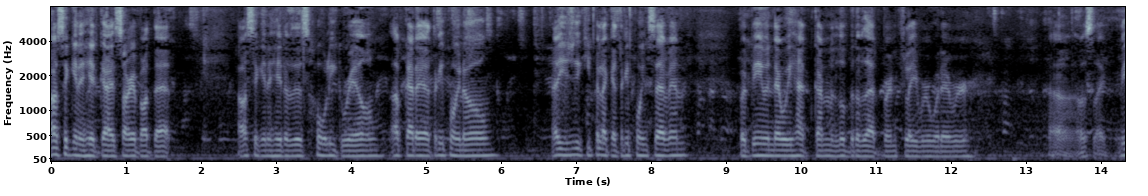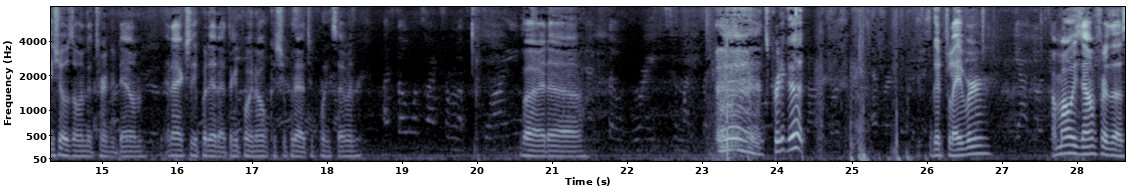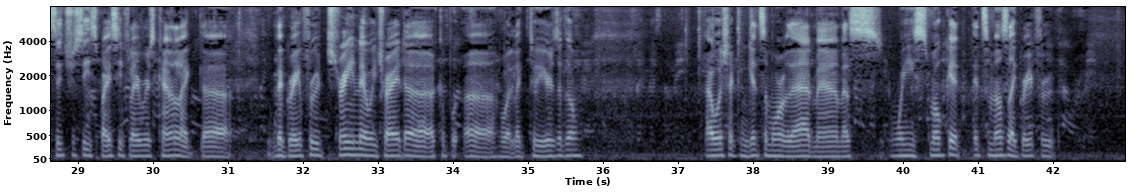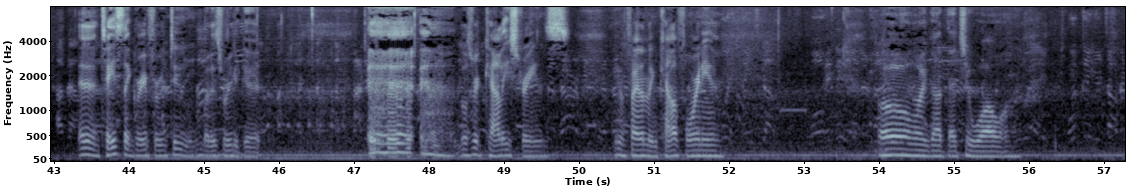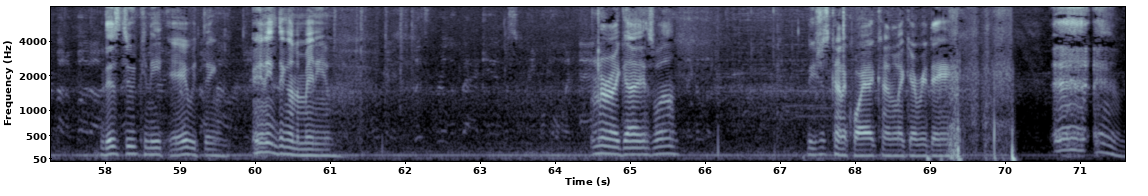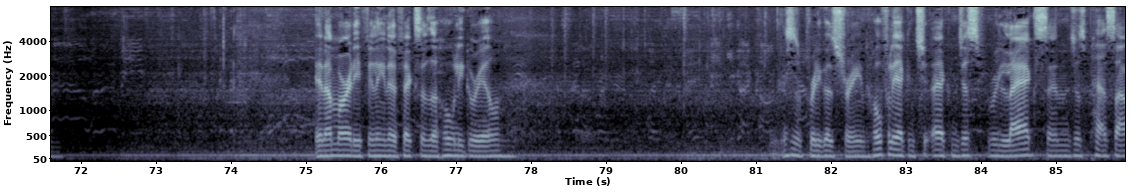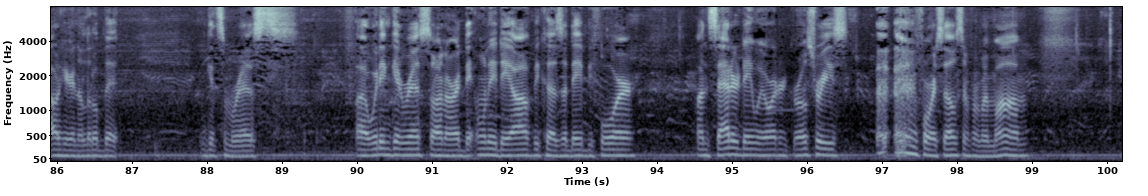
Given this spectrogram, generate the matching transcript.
I was taking a hit, guys. Sorry about that. I was taking a hit of this Holy Grail. I've got a 3.0. I usually keep it like a 3.7. But being that we had gotten a little bit of that burnt flavor or whatever, uh, I was like, Misha was the one that turned it down. And I actually put it at 3.0 because she put it at 2.7. But uh, it's pretty good. Good flavor. I'm always down for the citrusy, spicy flavors, kind of like the the grapefruit strain that we tried uh, a couple, uh, what, like two years ago. I wish I can get some more of that, man. That's when you smoke it, it smells like grapefruit, and it tastes like grapefruit too. But it's really good. Those are Cali strains. You can find them in California. Oh my god, that Chihuahua. This dude can eat everything, anything on the menu. Alright, guys, well, he's just kind of quiet, kind of like every day. and I'm already feeling the effects of the Holy Grail. This is a pretty good strain. Hopefully, I can I can just relax and just pass out here in a little bit and get some rest. Uh, we didn't get rest on our day, only day off because the day before, on Saturday, we ordered groceries for ourselves and for my mom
